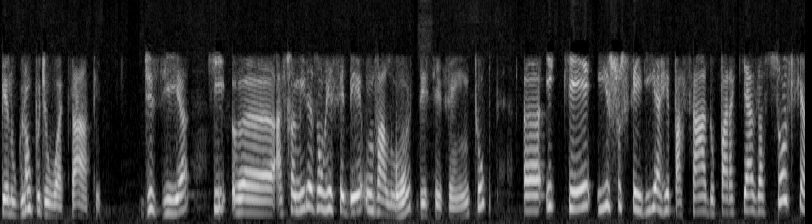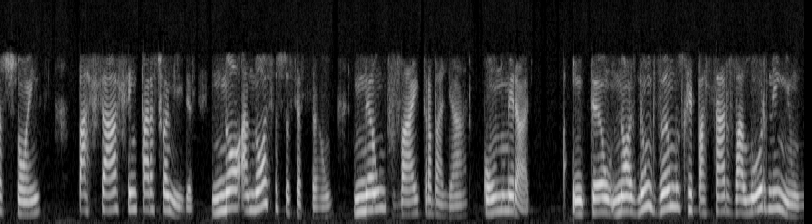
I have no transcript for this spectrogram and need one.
pelo grupo de WhatsApp, dizia que uh, as famílias vão receber um valor desse evento uh, e que isso seria repassado para que as associações passassem para as famílias. No, a nossa associação não vai trabalhar com numerário. Então, nós não vamos repassar valor nenhum.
